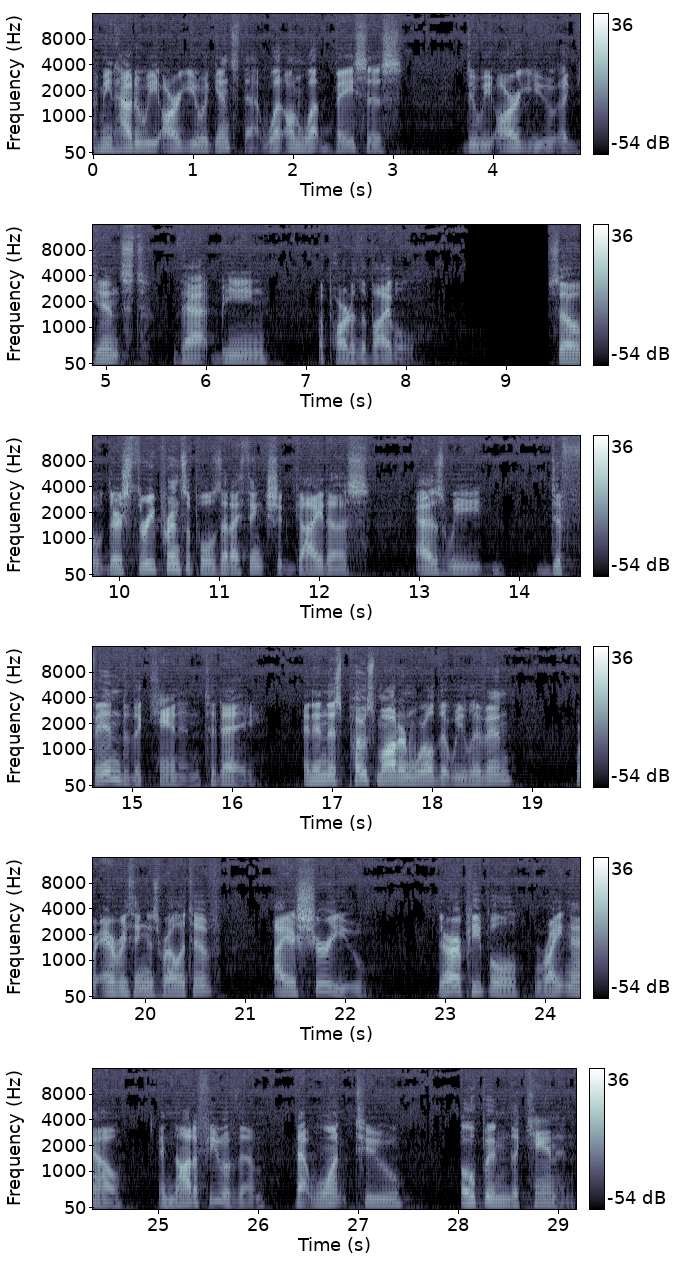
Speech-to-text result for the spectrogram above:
I mean, how do we argue against that? What on what basis do we argue against that being a part of the Bible? So there's three principles that I think should guide us as we defend the canon today. And in this postmodern world that we live in, where everything is relative, I assure you, there are people right now, and not a few of them, that want to open the canon.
